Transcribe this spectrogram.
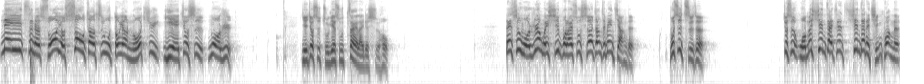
那一次呢，所有受造之物都要挪去，也就是末日，也就是主耶稣再来的时候。但是我认为希伯来书十二章这边讲的，不是指着，就是我们现在这现在的情况呢，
